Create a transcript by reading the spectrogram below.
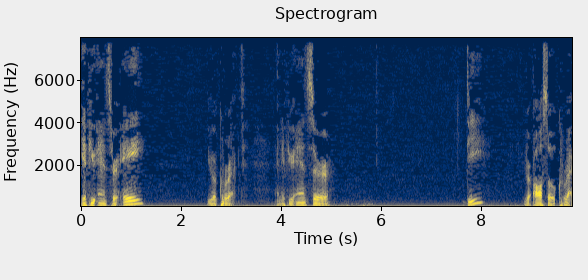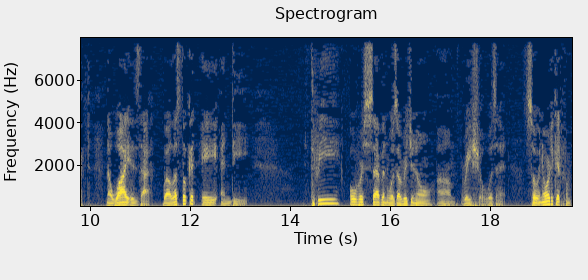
If you answer A, you are correct. And if you answer D, you're also correct. Now why is that? Well, let's look at A and D. 3 over 7 was original um, ratio, wasn't it? So in order to get from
